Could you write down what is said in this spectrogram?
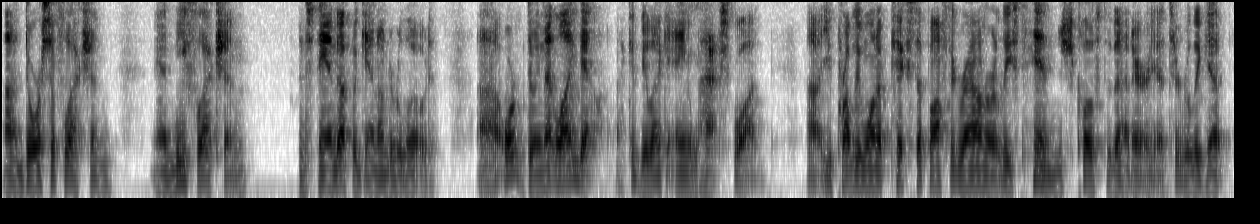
uh, dorsiflexion, and knee flexion, and stand up again under load, uh, or doing that lying down. That could be like an angled hack squat. Uh, you probably want to pick step off the ground or at least hinge close to that area to really get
